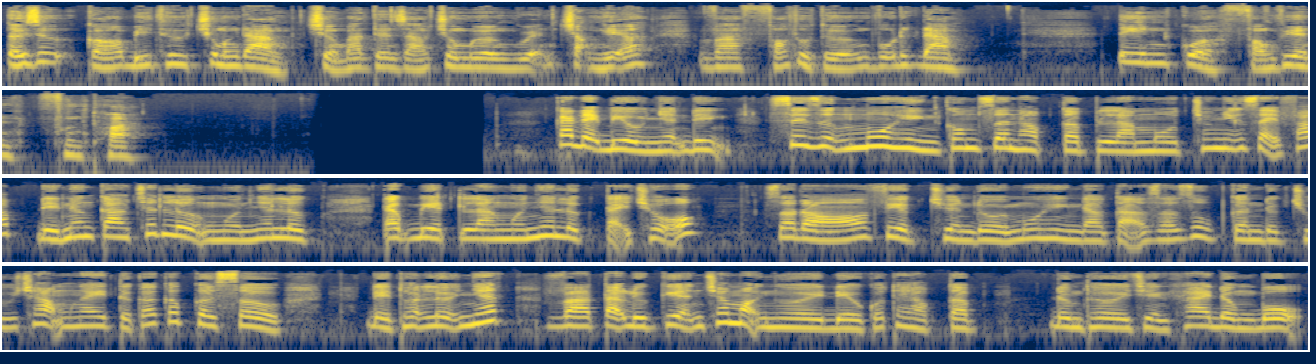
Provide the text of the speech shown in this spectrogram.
Tới dự có Bí thư Trung ương Đảng, trưởng ban tuyên giáo Trung ương Nguyễn Trọng Nghĩa và Phó Thủ tướng Vũ Đức Đam. Tin của phóng viên Phương Thoa. Các đại biểu nhận định xây dựng mô hình công dân học tập là một trong những giải pháp để nâng cao chất lượng nguồn nhân lực, đặc biệt là nguồn nhân lực tại chỗ. Do đó, việc chuyển đổi mô hình đào tạo giáo dục cần được chú trọng ngay từ các cấp cơ sở để thuận lợi nhất và tạo điều kiện cho mọi người đều có thể học tập, đồng thời triển khai đồng bộ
